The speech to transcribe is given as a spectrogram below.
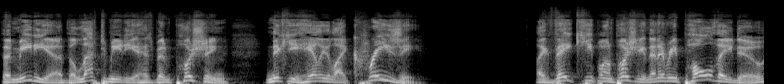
The media, the left media, has been pushing Nikki Haley like crazy. Like they keep on pushing. Then every poll they do,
